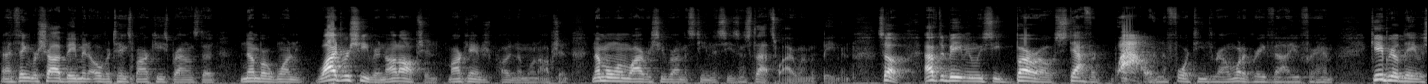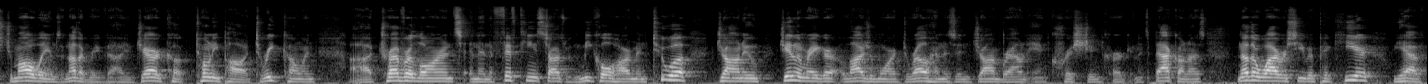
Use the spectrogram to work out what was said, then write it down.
And I think Rashod Bateman overtakes Marquise Brown as the number one wide receiver, not option. Mark Andrews probably number one option. Number one wide receiver on this team this season. So that's why I went with Bateman. So after Bateman, we see Burrow, Stafford. Wow, in the 14th round. What a great value for him. Gabriel Davis, Jamaal Williams, another great value. Jared Cook, Tony Pollard, Tarik Cohen, uh, Trevor Lawrence, and then the 15 starts with Mecole Hardman, Tua, Jonnu, Jalen Reagor, Elijah Moore, Darrell Henderson, John Brown, and Christian Kirk. And it's back on us. Another wide receiver pick here. We have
